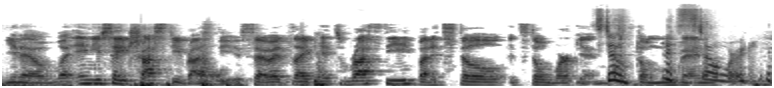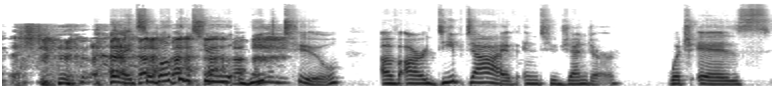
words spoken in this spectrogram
you know what and you say trusty rusty. So it's like it's rusty, but it's still it's still working. Still- It's still moving. it's still working. All right, so welcome to week two of our deep dive into gender, which is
